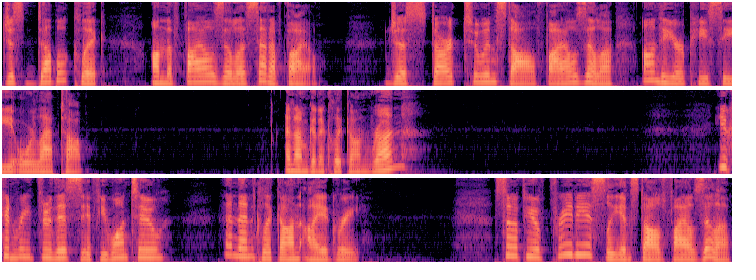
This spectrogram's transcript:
just double-click on the FileZilla setup file. Just start to install FileZilla onto your PC or laptop. And I'm going to click on Run. You can read through this if you want to, and then click on I agree. So if you have previously installed FileZilla,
